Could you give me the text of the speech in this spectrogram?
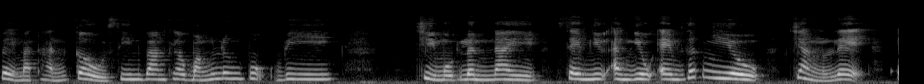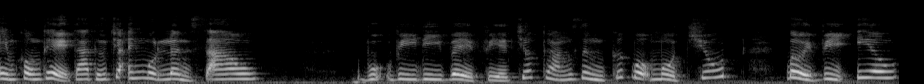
vẻ mặt hắn cầu xin vang theo bóng lưng Vũ Vi. Chỉ một lần này, xem như anh yêu em rất nhiều, chẳng lẽ em không thể tha thứ cho anh một lần sao? Vũ Vi đi về phía trước thoáng dừng cước bộ một chút. Bởi vì yêu,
